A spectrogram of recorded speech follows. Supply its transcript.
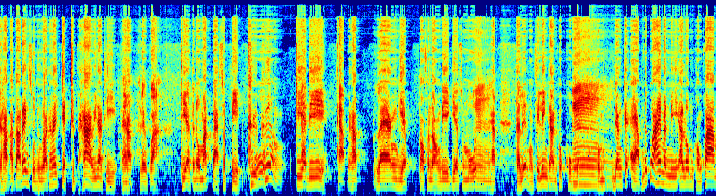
นะครับอัตราเร่ง0ูนย์ร้อยทำให้7.5 วินาทีนะครับเร็วกว่า เกียร์อัตโนมัติ 8 สปีด คือโอ้เครื่องเกียร์ดีครับ นะครับ แรงเหยียบตอบสนองดีเกียร์สมูทอืมนะครับแต่เรื่องของฟีลลิ่งการควบคุมเนี่ยอืม ผมยังจะแอบนึกว่าให้มันมีอารมณ์ของความ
